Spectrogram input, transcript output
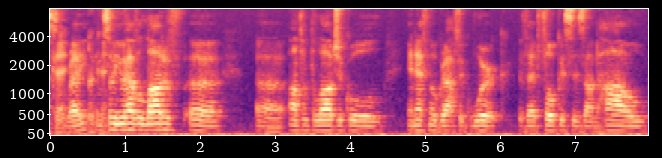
Okay, right? okay. And so you have a lot of uh, uh, anthropological and ethnographic work that focuses on how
